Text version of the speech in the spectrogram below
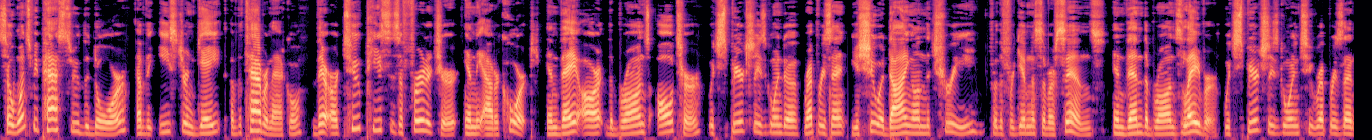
So once we pass through the door of the eastern gate of the tabernacle, there are two pieces of furniture in the outer court, and they are the bronze altar, which spiritually is going to represent Yeshua dying on the tree for the forgiveness of our sins, and then the bronze laver, which spiritually is going to represent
